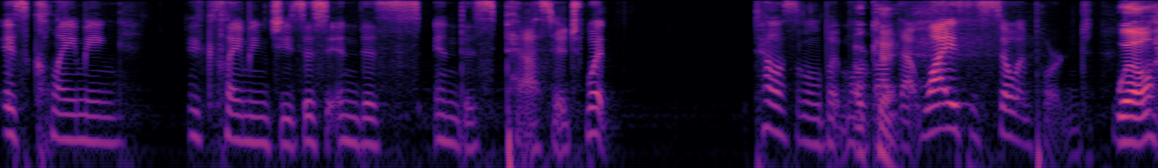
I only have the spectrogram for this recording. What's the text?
is claiming is claiming Jesus in this in this passage. What? Tell us a little bit more Okay. about that. Why is this so important? Well,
